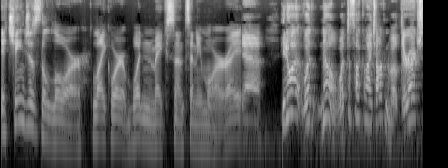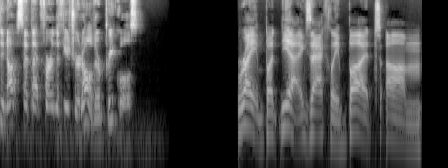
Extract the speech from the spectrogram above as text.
It changes the lore, like where it wouldn't make sense anymore, right? yeah, you know what? What? No, what the fuck am I talking about? They're actually not set that far in the future at all. They're prequels. Right, but yeah, exactly. But um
